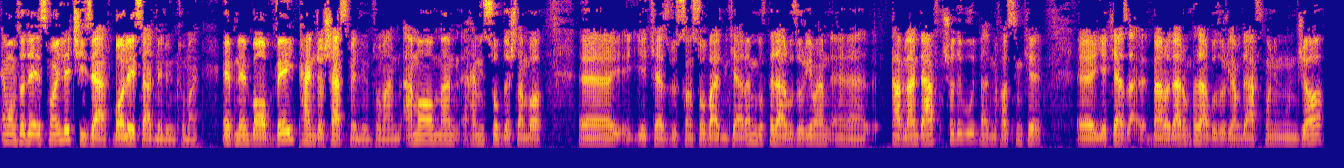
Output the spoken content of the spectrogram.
امامزاده اسماعیل چیزر بالای 100 میلیون تومن ابن بابوی 50 60 میلیون تومن اما من همین صبح داشتم با یکی از دوستان صحبت می‌کردم می‌گفت پدر بزرگ من قبلا دفن شده بود. بعد می‌خواستیم که یکی از برادر اون پدر بزرگم دفن کنیم اونجا.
